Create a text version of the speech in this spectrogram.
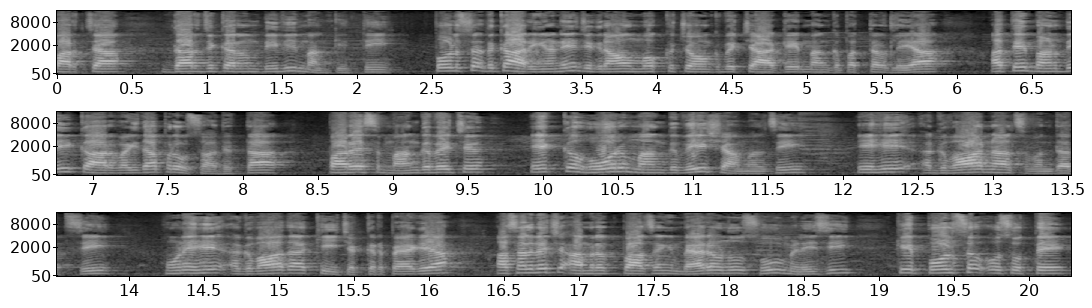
ਪਰਚਾ ਦਰਜ ਕਰਨ ਦੀ ਵੀ ਮੰਗ ਕੀਤੀ। ਪੁਲਿਸ ਅਧਿਕਾਰੀਆਂ ਨੇ ਜਗਰਾਉਂ ਮੁੱਖ ਚੌਂਕ ਵਿੱਚ ਆ ਕੇ ਮੰਗ ਪੱਤਰ ਲਿਆ ਅਤੇ ਬਣਦੀ ਕਾਰਵਾਈ ਦਾ ਭਰੋਸਾ ਦਿੱਤਾ। ਪਰ ਇਸ ਮੰਗ ਵਿੱਚ ਇੱਕ ਹੋਰ ਮੰਗ ਵੀ ਸ਼ਾਮਲ ਸੀ। ਇਹ ਅਗਵਾ ਨਾਲ ਸੰਬੰਧਿਤ ਸੀ। ਹੁਣ ਇਹ ਅਗਵਾ ਦਾ ਕੀ ਚੱਕਰ ਪੈ ਗਿਆ? ਅਸਲ ਵਿੱਚ ਅਮਰਤਪਾਲ ਸਿੰਘ ਮਹਿਰੋਂ ਨੂੰ ਸੂਹ ਮਿਲੀ ਸੀ ਕਿ ਪੁਲਿਸ ਉਸ ਉੱਤੇ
